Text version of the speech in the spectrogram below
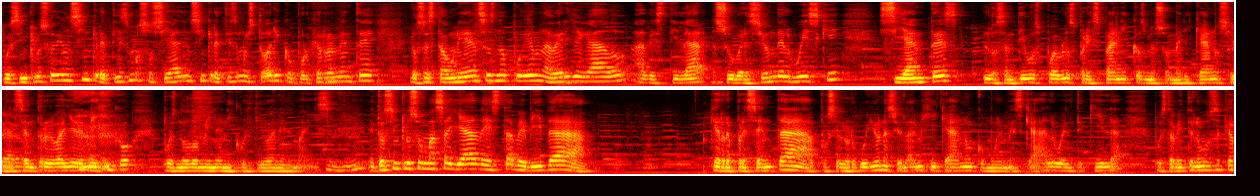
pues incluso de un sincretismo social y un sincretismo histórico, porque realmente los estadounidenses no pudieron haber llegado a destilar su versión del whisky si antes los antiguos pueblos prehispánicos mesoamericanos y del Claro. centro del Valle de México pues no dominan y cultivan el maíz. Entonces incluso más allá de esta bebida que representa pues el orgullo nacional mexicano como el mezcal o el tequila, pues también tenemos que,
